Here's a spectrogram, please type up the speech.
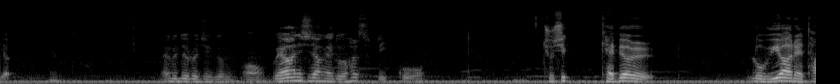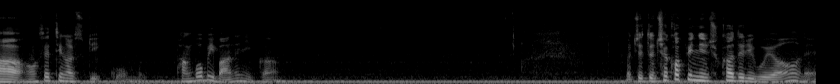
여, 음. 말 그대로 지금 어, 외환 시장에도 할 수도 있고 주식 개별로 위아래 다 어, 세팅할 수도 있고 뭐 방법이 많으니까. 어쨌든 최커피님 축하드리고요. 네.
